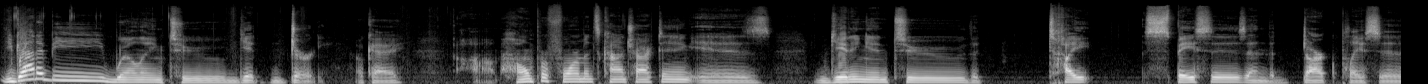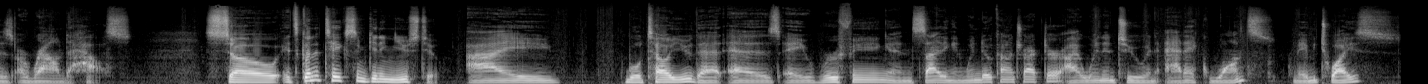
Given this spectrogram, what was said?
you got to be willing to get dirty, okay? Um, home performance contracting is getting into the tight spaces and the dark places around a house. So it's going to take some getting used to. I will tell you that as a roofing and siding and window contractor, I went into an attic once, maybe twice.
